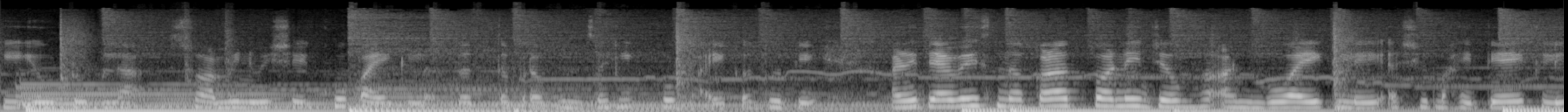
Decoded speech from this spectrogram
की यूट्यूबला स्वामींविषयी खूप ऐकलं. दत्तप्रभूंचंही खूप ऐकत होते. आणि त्यावेळेस नकळतपणे जेव्हा अनुभव ऐकले अशी माहिती ऐकली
